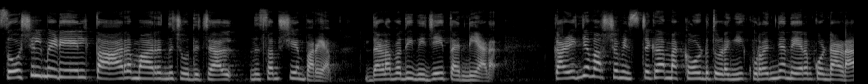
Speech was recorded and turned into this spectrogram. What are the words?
സോഷ്യൽ മീഡിയയിൽ താരമാരെന്ന് ചോദിച്ചാൽ നിസ്സംശയം പറയാം. ദളപതി വിജയ് തന്നെയാണ്. കഴിഞ്ഞ വർഷം ഇൻസ്റ്റഗ്രാം അക്കൗണ്ട് തുടങ്ങി കുറഞ്ഞ നേരം കൊണ്ടാണ്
